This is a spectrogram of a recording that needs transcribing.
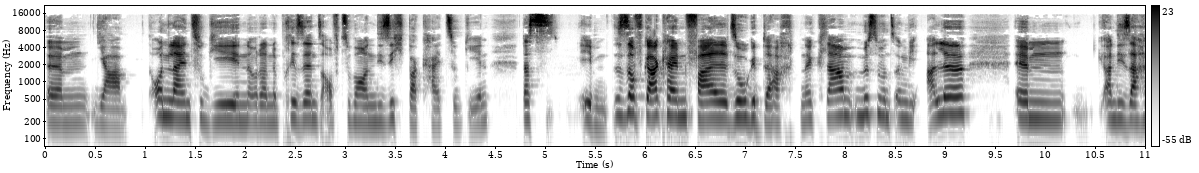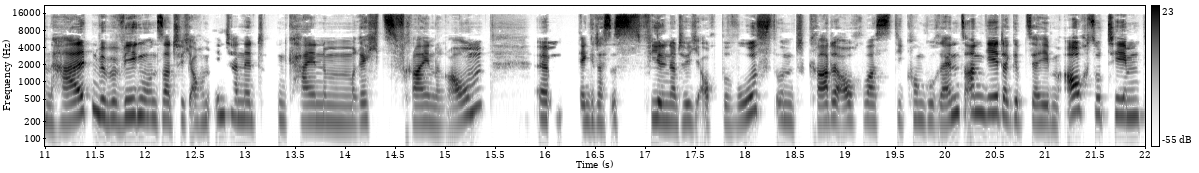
ähm, ja, online zu gehen oder eine Präsenz aufzubauen, die Sichtbarkeit zu gehen. Das eben, das ist auf gar keinen Fall so gedacht. Ne? Klar müssen wir uns irgendwie alle ähm, an die Sachen halten. Wir bewegen uns natürlich auch im Internet in keinem rechtsfreien Raum. Ähm, ich denke, das ist vielen natürlich auch bewusst und gerade auch was die Konkurrenz angeht, da gibt es ja eben auch so Themen,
